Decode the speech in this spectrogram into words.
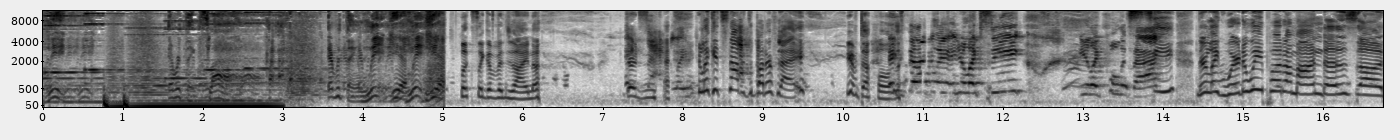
lit. Everything fly. Everything lit, yeah, lit, yeah. Looks like a vagina. You're- Exactly. You're like, it's not, it's a butterfly. You have to hold it. Exactly. And you're like, see? You like pull it back. See? They're like, where do we put Amanda's uh,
